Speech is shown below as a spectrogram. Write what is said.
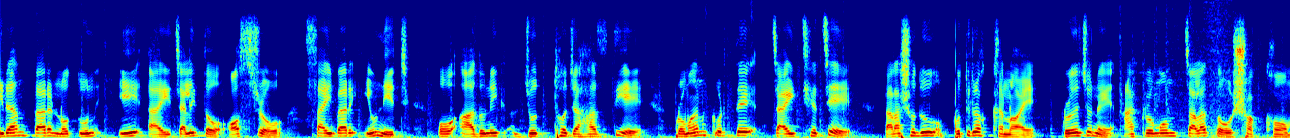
ইরান তার নতুন এআই চালিত অস্ত্র, সাইবার ইউনিট ও আধুনিক যুদ্ধ জাহাজ দিয়ে প্রমাণ করতে চাইছে যে তারা শুধু প্রতিরক্ষা নয়, প্রয়োজনে আক্রমণ চালাতেও সক্ষম।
